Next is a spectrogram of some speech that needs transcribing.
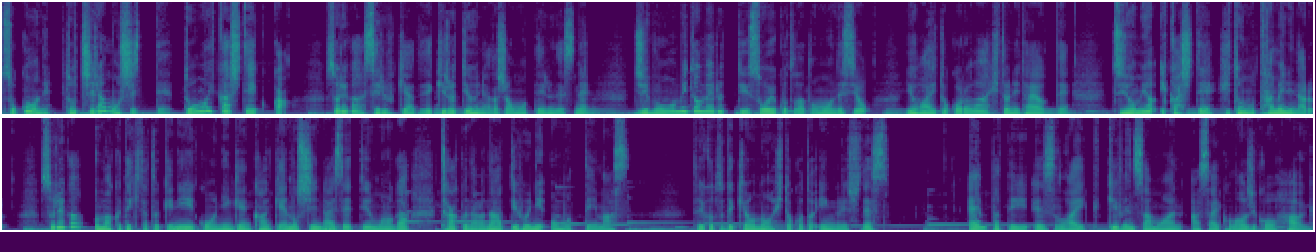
そこをねどちらも知ってどう生かしていくかそれがセルフケアでできるっていうふうに私は思っているんですね。自分を認めるっていうそういうことだと思うんですよ。弱いところは人に頼って、強みを生かして人のためになる。それがうまくできた時に、こう人間関係の信頼性っていうものが高くなるなっていうふうに思っています。ということで今日の一言 English です。Empathy is like giving someone a psychological hug.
